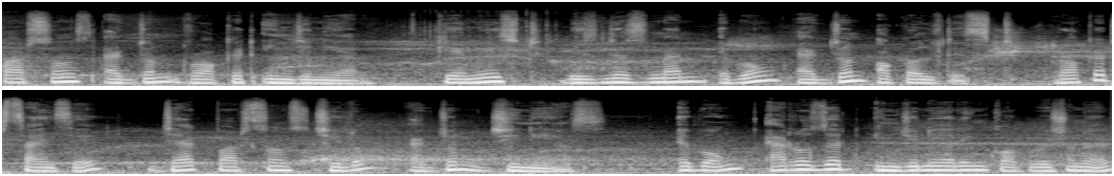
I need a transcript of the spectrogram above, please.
পার্সন্স একজন রকেট ইঞ্জিনিয়ার, কেমিস্ট, বিজনেসম্যান এবং একজন অকাল্টিস্ট। রকেট সায়েন্সে জ্যাক পার্সন্স ছিল একজন জিনিয়াস এবং অ্যারোজেট ইঞ্জিনিয়ারিং কর্পোরেশনের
